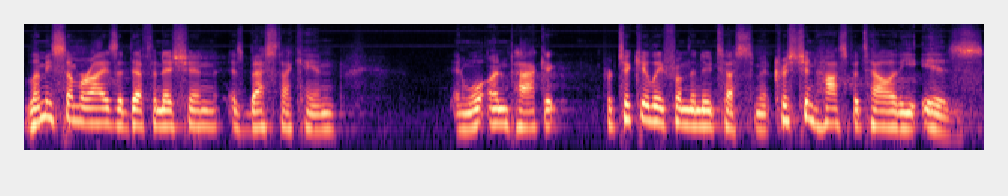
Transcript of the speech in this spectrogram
Let me summarize the definition as best I can, and we'll unpack it, particularly from the New Testament. Christian hospitality is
